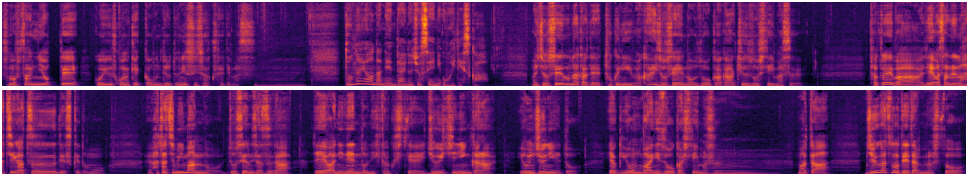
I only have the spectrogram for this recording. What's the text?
その負担によってこういう不幸な結果を生んでいるというふうに推測されています。どのような年代の女性に多いですか？まあ、女性の中で特に若い女性の増加が急増しています。例えば、令和3年の8月ですけども、20歳未満の女性の自殺が令和2年度に比較して11人から40人へと約4倍に増加しています。また、10月のデータを見ますと、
